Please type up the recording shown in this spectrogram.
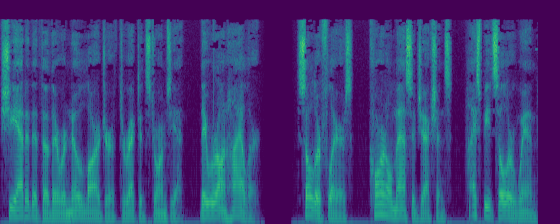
She added that though there were no large Earth directed storms yet, they were on high alert. Solar flares, coronal mass ejections, high speed solar wind,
